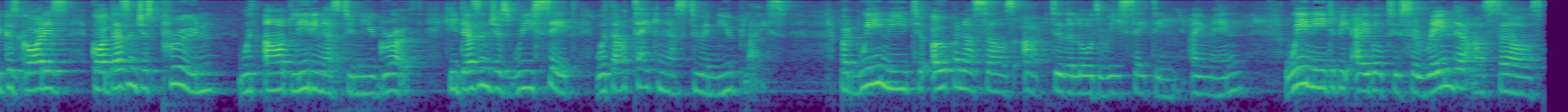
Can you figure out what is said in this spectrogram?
Because God is God doesn't just prune without leading us to new growth. He doesn't just reset without taking us to a new place. But we need to open ourselves up to the Lord's resetting. Amen. We need to be able to surrender ourselves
